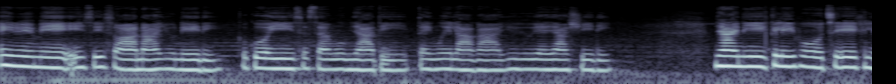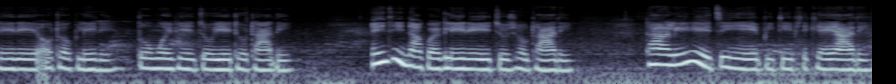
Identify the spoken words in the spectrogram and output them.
အိမ်တွင်မင်းအေးဆေးစွာနာယူနေသည်ကိုကိုကြီးဆက်ဆံမှုများသည်တိမ်ဝေးလာကယူယူရရရှိသည် ညိုင်ဒီကလေးဖို့ချေးကလေးတွေအုတ်ထုတ်ကလေးတွေသုံးမွေးဖြင့်ကြိုးရည်ထုတ်ထားသည်အင်းထီနောက်ွယ်ကလေးတွေကြိုးချုပ်ထားသည်ဒါကလေးတွေကြည့်ရင်ပီတီဖြစ်ခဲ့ရသည်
